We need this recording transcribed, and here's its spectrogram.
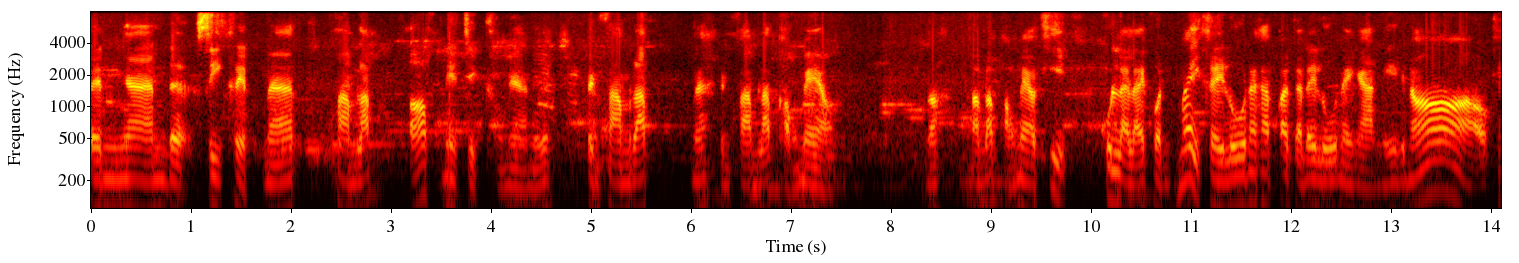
เป็นงาน The Secret นะ ความลับ of Magic ของแมวนี่เป็นความลับนะเป็นความลับของแมวเนาะความลับของแมวที่คุณหลาย ๆ คนไม่เคยรู้นะครับ ก็จะได้รู้ในงานนี้เนาะโอเค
